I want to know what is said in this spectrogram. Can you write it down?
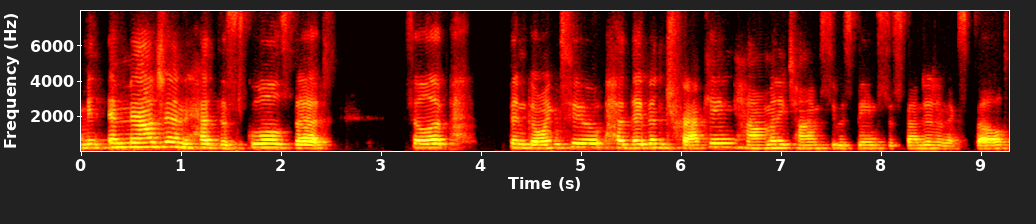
I mean, imagine had the schools that Philip been going to, had they been tracking how many times he was being suspended and expelled?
